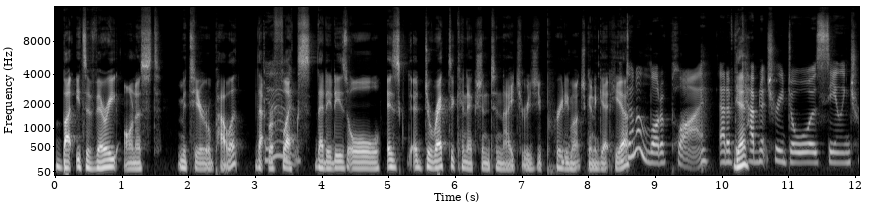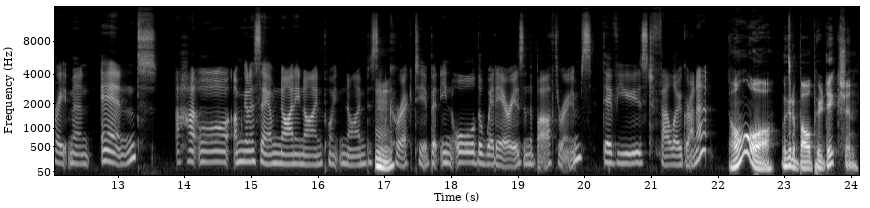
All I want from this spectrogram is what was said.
but it's a very honest material palette that Yeah. reflects that it is all as a direct a connection to nature as you're pretty Mm. much going to get here. I've done a lot of ply out of the Yeah. cabinetry doors, ceiling treatment, and hu- oh, I'm going to say I'm 99.9% Mhm. correct here, but in all the wet areas in the bathrooms, they've used fallow granite. Oh, look at a bold prediction.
